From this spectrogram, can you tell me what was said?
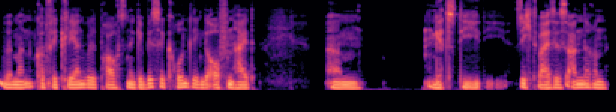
wenn man Konflikt klären will, braucht es eine gewisse grundlegende Offenheit, ähm, jetzt die, die Sichtweise des anderen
